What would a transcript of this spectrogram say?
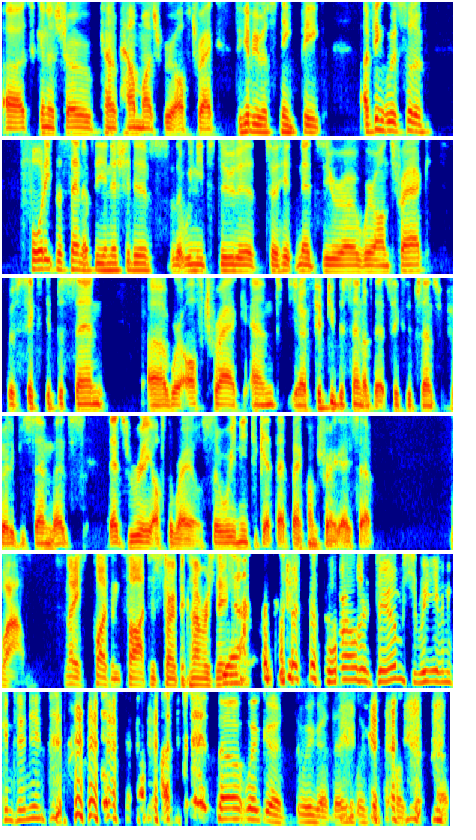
uh, it's going to show kind of how much we're off track. To give you a sneak peek, I think we're sort of 40% of the initiatives that we need to do to, to hit net zero, we're on track. With 60%, uh, we're off track, and you know, 50% of that 60% to 30%, that's that's really off the rails. So we need to get that back on track ASAP. Wow nice pleasant thought to start the conversation. Yeah. the world is doomed. Should we even continue? No we're good. We're good, we're good.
